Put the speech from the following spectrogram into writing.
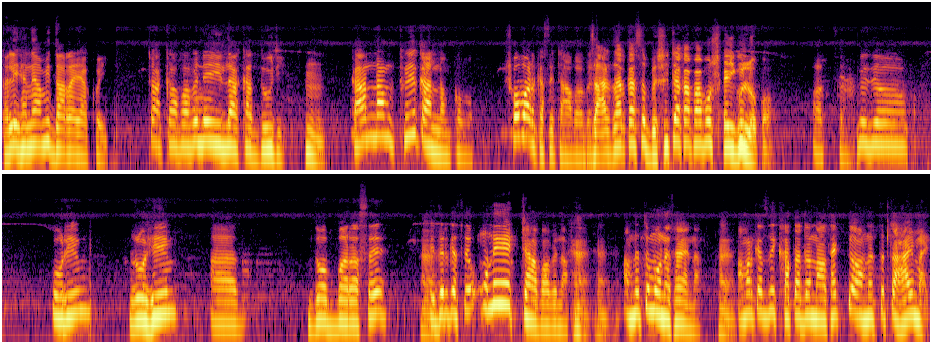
তাহলে এখানে আমি দাঁড়াই একই। টাকা পাবেন এই এলাকা দূরি হুম। কার নাম থুয়ে কার নাম কব? সবার কাছে টাকা পাবেন। যার যার কাছে বেশি টাকা পাবো সেইগুলো ক। আচ্ছা করিম রহিম আর জব্বার আছে হ্যাঁ। এদের কাছে অনেক টাকা পাবেন আপনি। হ্যাঁ হ্যাঁ আপনার তো মনে থাকে না। আমার কাছে যে খাতাটা না থাকতো আপনার তো টাকাই মাইট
